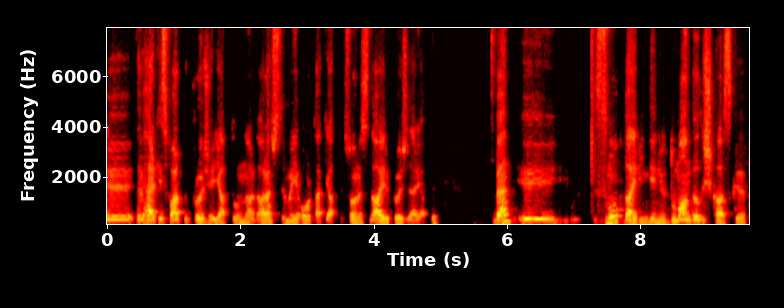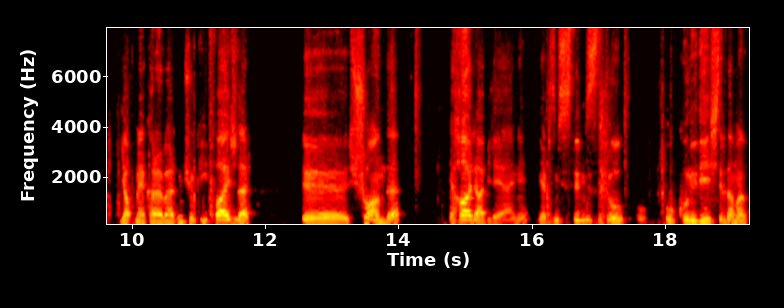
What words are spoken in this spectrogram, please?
e, tabii herkes farklı proje yaptı onlarda. Araştırmayı ortak yaptık. Sonrasında ayrı projeler yaptık. Ben e, smoke diving deniyor. Duman dalış kaskı yapmaya karar verdim. Çünkü itfaiyeciler e, şu anda ya hala bile yani ya bizim sistemimizde o, o, o konuyu değiştirdi ama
